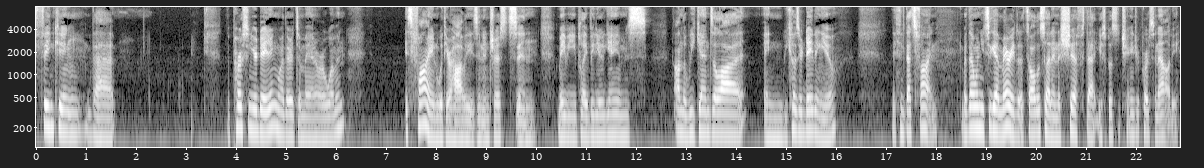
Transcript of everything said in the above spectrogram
thinking that the person you're dating, whether it's a man or a woman, is fine with your hobbies and interests, and maybe you play video games on the weekends a lot, and because they're dating you, they think that's fine. But then when you get married, it's all of a sudden a shift that you're supposed to change your personality.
